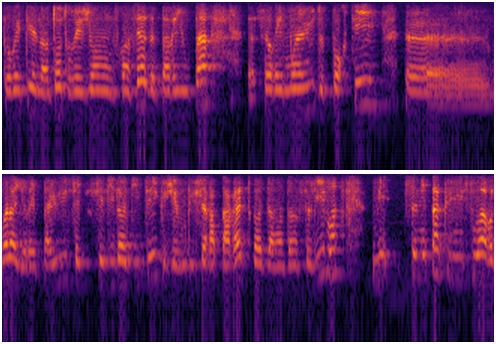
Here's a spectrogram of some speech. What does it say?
ça aurait été dans d'autres régions françaises, Paris ou pas, ça aurait moins eu de portée. voilà, il n'y aurait pas eu cette, cette identité que j'ai voulu faire apparaître dans, ce livre. Mais ce n'est pas qu'une histoire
